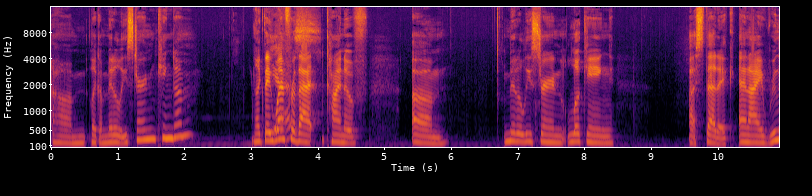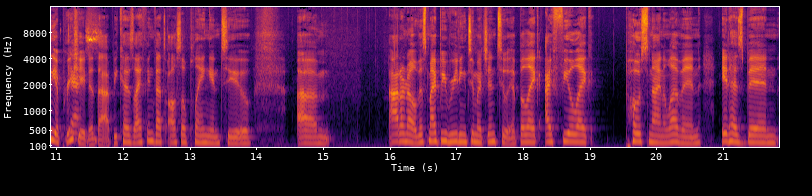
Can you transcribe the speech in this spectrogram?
um, like a Middle Eastern kingdom. Like they went for that kind of um, Middle Eastern looking aesthetic, and I really appreciated Yes. that because I think that's also playing into. Um, I don't know. This might be reading too much into it, but like I feel like post 9/11, it has been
